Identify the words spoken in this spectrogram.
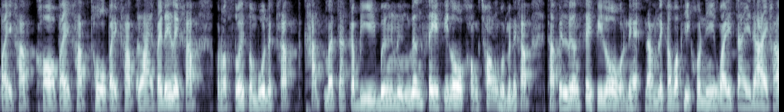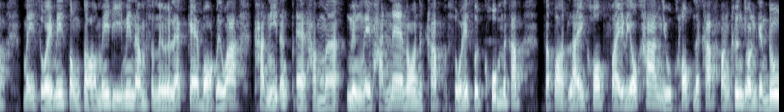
ไปครับ คอไปครับ โทรไปครับ ไลน์ไปได้เลยครับ รถสวยสมบูรณ์นะครับ คัดมาจากกระบี่เบืองหนึ่งเรื่องเซฟิโลของช่องผมนะครับ ถ้าเป็นเรื่องเซฟิโลแนะนำเลยครับว่าพี่คนนี้ไว้ใจได้ครับ ไม่สวยไม่ส่งต่อไม่ดีไม่นำเสนอและแกบอกเลยว่า คันนี้ตั้งแต่ทำมา 1 ในพันแน่นอนนะครับ สวยสุดคุ้มนะครับ สปอร์ตไลท์ครบไฟเลี้ยวข้างอยู่ครบนะครับ ฟังเครื่องยนต์กันดู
